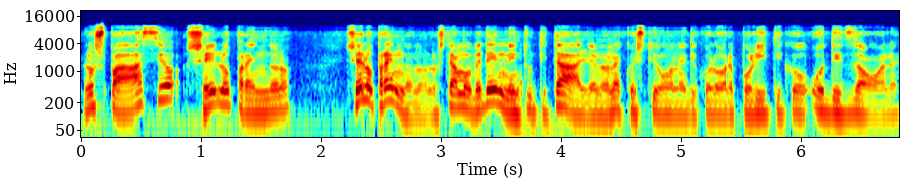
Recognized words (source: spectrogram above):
Lo spazio se lo prendono, se lo prendono, lo stiamo vedendo in tutta Italia, non è questione di colore politico o di zone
